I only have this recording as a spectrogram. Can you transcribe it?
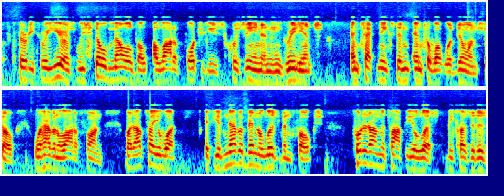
for 33 years, we still meld a, a lot of Portuguese cuisine and ingredients and techniques in, into what we're doing. So we're having a lot of fun. But I'll tell you what, if you've never been to Lisbon, folks, put it on the top of your list because it is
